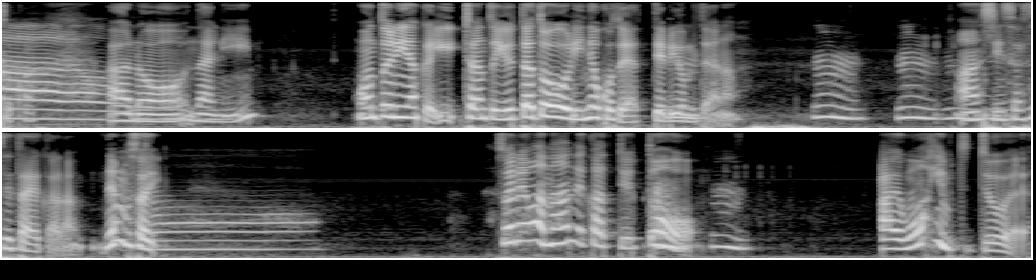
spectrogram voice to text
かあの何本当になんかいちゃんと言った通りのことやってるよみたいな、うん。うん。うん。うん。安心させたいから。でもさあそれはなんでかっていうと、ーうん。I want him to do it.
